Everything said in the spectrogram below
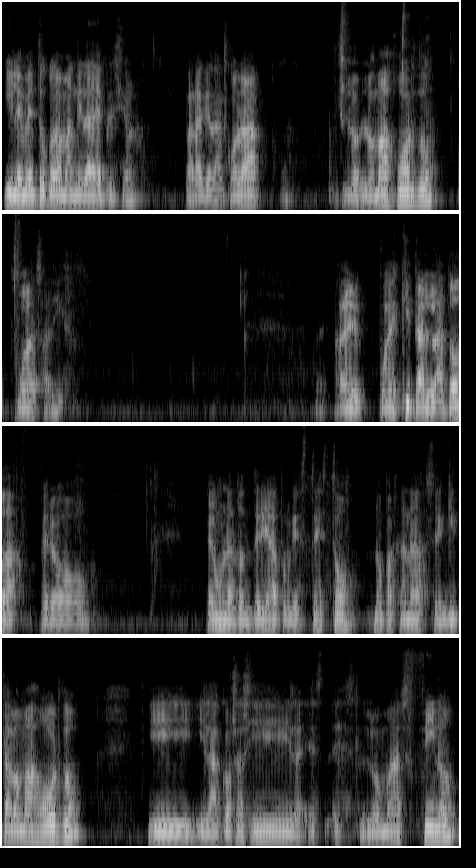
y le meto con la manguera de presión para que la cola, lo más gordo, pueda salir. A ver, puedes quitarla toda, pero es una tontería porque este esto no pasa nada. Se quita lo más gordo y, la cosa así es, lo más fino,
